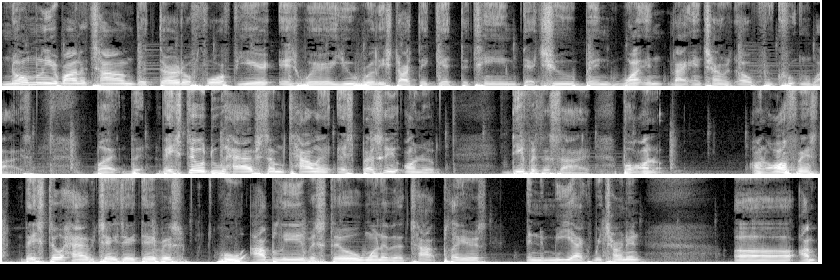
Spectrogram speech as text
normally around the time the third or fourth year is where you really start to get the team that you've been wanting, like in terms of recruiting wise. But they still do have some talent, especially on the defensive side. But on on offense, they still have J.J. Davis, who I believe is still one of the top players in the MEAC returning. Uh, I'm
